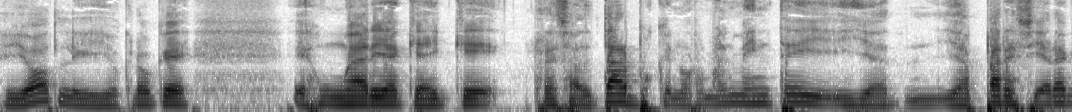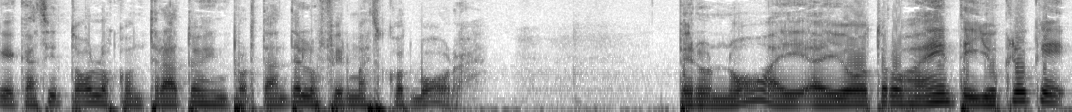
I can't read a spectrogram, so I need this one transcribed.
y Otley. Yo creo que es un área que hay que resaltar, porque normalmente, ya pareciera que casi todos los contratos importantes los firma Scott Bora. Pero no, hay, hay otros agentes. Yo creo que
